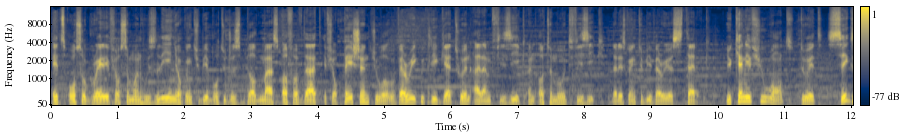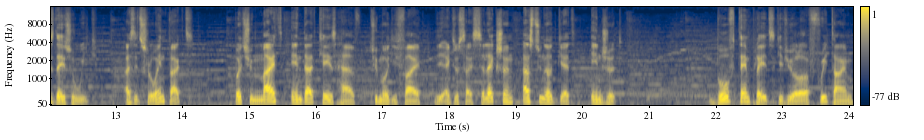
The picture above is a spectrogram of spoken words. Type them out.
It's also great if you're someone who's lean, you're going to be able to just build mass off of that. If you're patient, you will very quickly get to an Adam physique, an automode physique that is going to be very aesthetic. You can, if you want, do it 6 days a week as it's low impact, but you might in that case have to modify the exercise selection as to not get injured. Both templates give you a lot of free time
